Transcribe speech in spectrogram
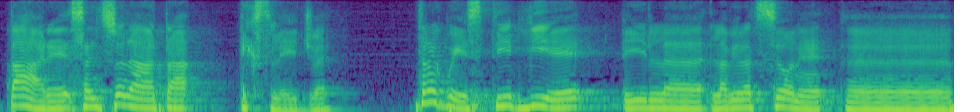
pare sanzionata ex legge. Tra questi vi è il, la violazione eh,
